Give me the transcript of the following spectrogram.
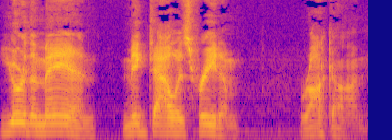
You're the man. MGTOW is freedom. Rock on.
